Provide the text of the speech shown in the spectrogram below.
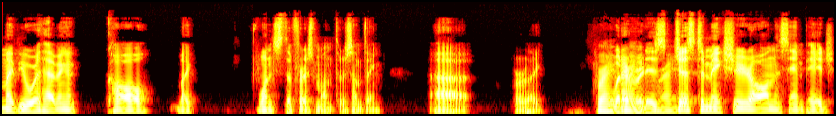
might be worth having a call like once the first month or something uh or like Right, whatever right, it is right. just to make sure you're all on the same page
